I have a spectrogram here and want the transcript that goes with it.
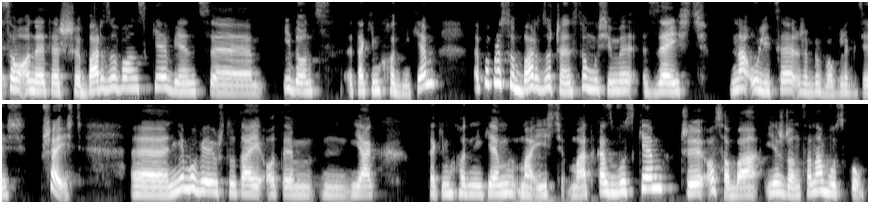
Są one też bardzo wąskie, więc idąc takim chodnikiem, po prostu bardzo często musimy zejść na ulicę, żeby w ogóle gdzieś przejść. E, Nie mówię już tutaj o tym, mm, jak takim chodnikiem ma iść matka z wózkiem, czy osoba jeżdżąca na wózku.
